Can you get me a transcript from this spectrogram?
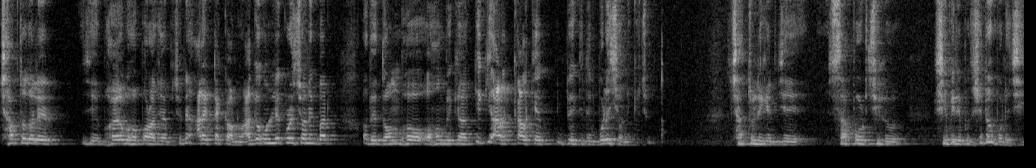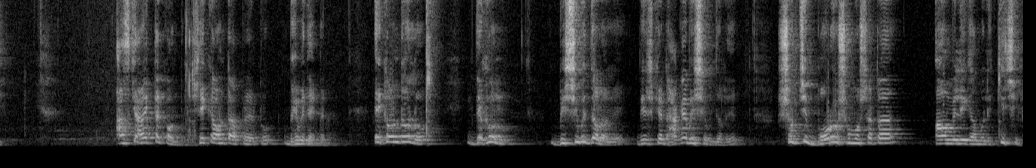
ছাত্রদলের যে ভয়াবহ পরাজয়ের পিছনে আরেকটা কারণ। আগে উল্লেখ করেছি অনেকবার, ওদের দম্ভ, অহমিকা, কী কী আর কালকে দু, একদিন বলেছি অনেক কিছু। ছাত্রলীগের যে সাপোর্ট ছিল শিবিরের প্রতি, সেটাও বলেছি। আজকে আরেকটা কারণ বলি, সেই কারণটা আপনারা একটু ভেবে দেখবেন। এই কারণটা হলো, দেখুন, বিশ্ববিদ্যালয়ে, বিশেষ করে ঢাকা বিশ্ববিদ্যালয়ে, সবচেয়ে বড় সমস্যাটা আওয়ামী লীগ আমলে কী ছিল?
